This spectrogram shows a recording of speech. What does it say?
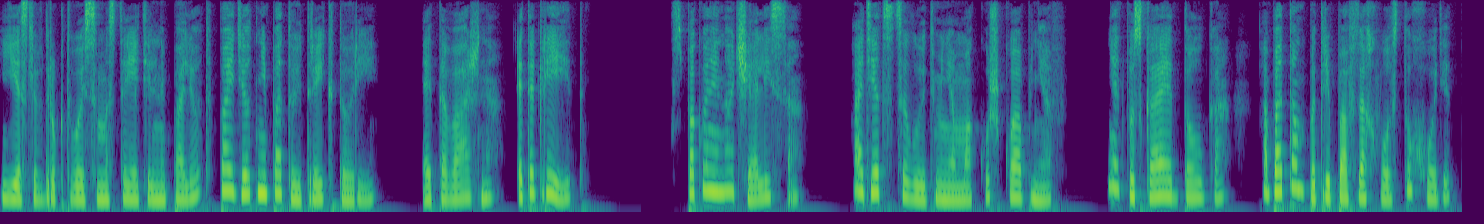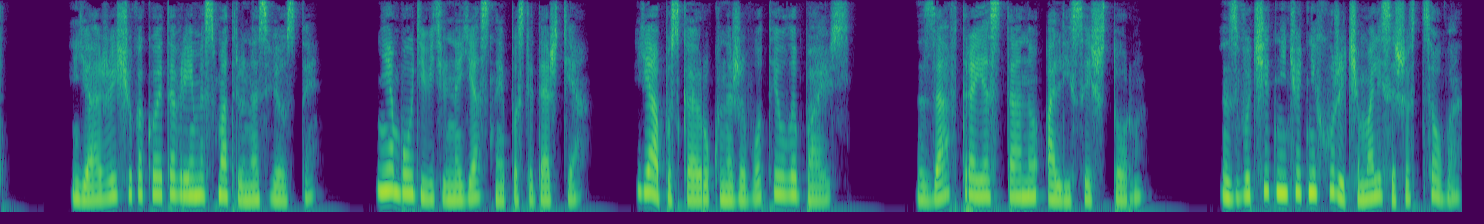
если вдруг твой самостоятельный полет пойдет не по той траектории. Это важно, это греет. «Спокойной ночи, Алиса». Отец целует меня в макушку, обняв. Не отпускает долго, а потом, потрепав за хвост, уходит. Я же еще какое-то время смотрю на звезды. Небо удивительно ясное после дождя. Я опускаю руку на живот и улыбаюсь. Завтра я стану Алисой Шторм. Звучит ничуть не хуже, чем Алиса Шевцова.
